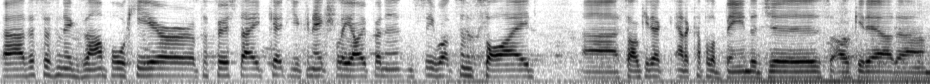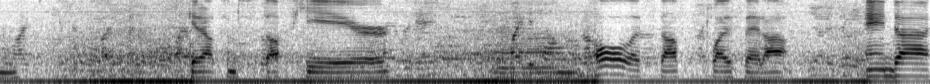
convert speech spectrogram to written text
Uh, this is an example here of the first aid kit. You can actually open it and see what's inside. Uh, so I'll get out a couple of bandages. I'll get out um, get out some stuff here. Um, all this stuff. Close that up. And uh,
